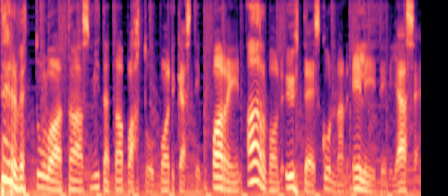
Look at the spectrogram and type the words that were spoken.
Tervetuloa taas Mitä tapahtuu podcastin pariin arvon yhteiskunnan eliitin jäsen.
